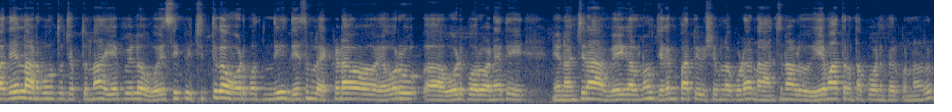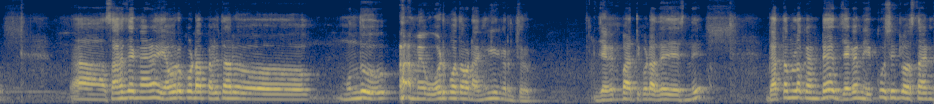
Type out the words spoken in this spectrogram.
పదేళ్ళ అనుభవంతో చెప్తున్నా ఏపీలో వైసీపీ చిత్తుగా ఓడిపోతుంది దేశంలో ఎక్కడ ఎవరు ఓడిపోరు అనేది నేను అంచనా వేయగలను. జగన్ పార్టీ విషయంలో కూడా నా అంచనాలు ఏమాత్రం తప్పు అని పేర్కొన్నారు. సహజంగానే ఎవరు కూడా ఫలితాలు ముందు మేము ఓడిపోతామని అంగీకరించరు. జగన్ పార్టీ కూడా అదే చేసింది. గతంలో కంటే జగన్ ఎక్కువ సీట్లు వస్తాయని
